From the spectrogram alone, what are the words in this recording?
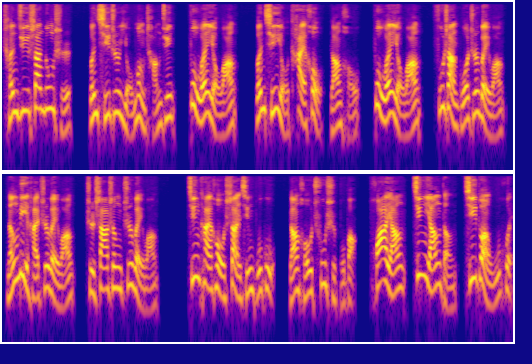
臣居山东时，闻其之有孟尝君，不闻有王；闻秦有太后穰侯，不闻有王。夫善国之魏王，能利害之魏王，治杀生之魏王。今太后善行不顾，穰侯出事不报，华阳、泾阳等击断无会，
